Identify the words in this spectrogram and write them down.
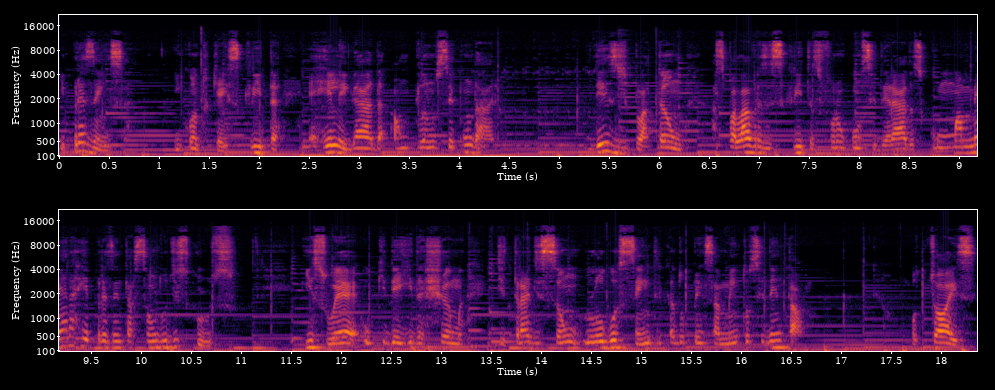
e presença, enquanto que a escrita é relegada a um plano secundário. Desde Platão, as palavras escritas foram consideradas como uma mera representação do discurso isso é o que Derrida chama de tradição logocêntrica do pensamento ocidental. O Toys,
